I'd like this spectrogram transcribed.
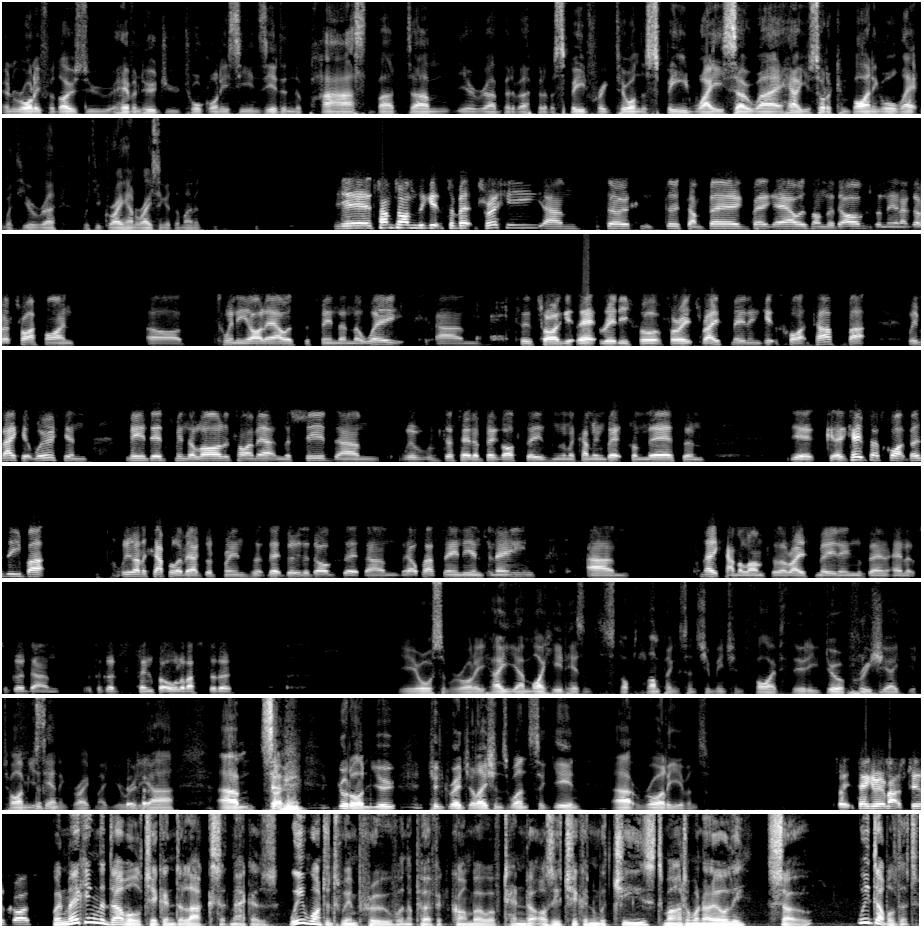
And Riley, for those who haven't heard you talk on SENZ in the past, but um, you're a bit of a bit of a speed freak too on the speedway. So uh, how are you sort of combining all that with your uh, with your greyhound racing at the moment? Yeah, sometimes it gets a bit tricky. Um, do do some big big hours on the dogs, and then I've got to try find uh, twenty odd hours to spend in the week um, to try and get that ready for for each race meeting. Gets quite tough, but we make it work and me and Dad spend a lot of time out in the shed. Um, we've, we've just had a big off season and we're coming back from that, and yeah, it keeps us quite busy. But we got a couple of our good friends that, that do the dogs that um, help us, Sandy and Janine. Um, they come along to the race meetings, and, and it's a good um, it's a good thing for all of us to do. Yeah, awesome, Roddy. Hey, uh, my head hasn't stopped thumping since you mentioned 5.30. Do appreciate your time. You're sounding great, mate. You really are. Um, so, good on you. Congratulations once again, uh, Riley Evans. Sweet. Thank you very much. Cheers, guys. When making the double chicken deluxe at Macca's, we wanted to improve on the perfect combo of tender Aussie chicken with cheese, tomato, and aioli. So, we doubled it.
